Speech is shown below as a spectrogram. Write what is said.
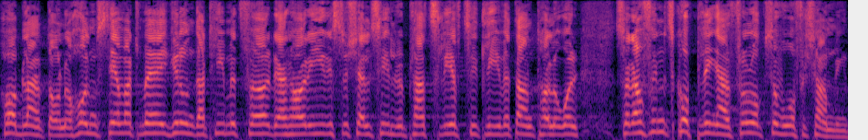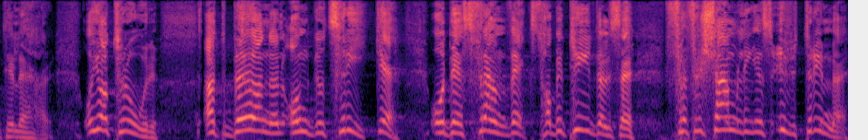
har bland annat Arne Holmsten varit med i grundarteamet för. Där har Iris och Kjell Silverplats levt sitt liv ett antal år. Så det har funnits kopplingar från också vår församling till det här. Och jag tror att bönen om Guds rike och dess framväxt har betydelse för församlingens utrymme,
